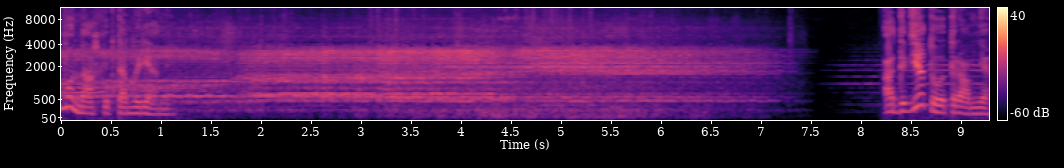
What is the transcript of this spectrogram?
монахи та миряни. А 9 травня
